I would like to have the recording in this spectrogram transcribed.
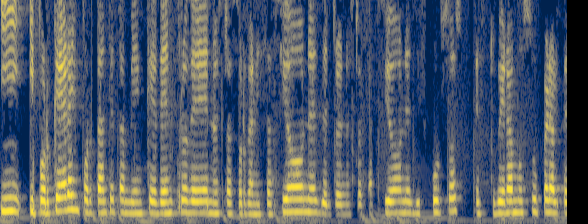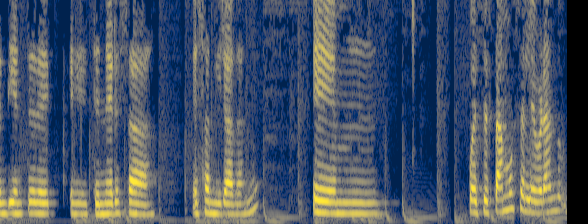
y, y por qué era importante también que dentro de nuestras organizaciones, dentro de nuestras acciones, discursos, estuviéramos súper al pendiente de eh, tener esa, esa mirada, ¿no? Eh, pues estamos celebrando,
